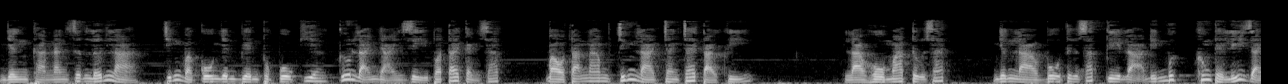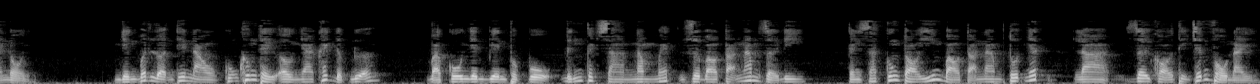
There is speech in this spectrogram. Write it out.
Nhưng khả năng rất lớn là Chính bà cô nhân viên phục vụ kia Cứ lại nhảy gì vào tay cảnh sát, Bảo tạ Nam chính là chàng trai tà khí. Là hồ ma tự sát, Nhưng là vụ tự sát kỳ lạ đến mức không thể lý giải nổi. Nhưng bất luận thế nào cũng không thể ở nhà khách được nữa. Bà cô nhân viên phục vụ đứng cách xa 5 mét rồi bảo tạ Nam rời đi. Cảnh sát cũng tỏ ý bảo tạ Nam tốt nhất là rời khỏi thị trấn phổ này.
